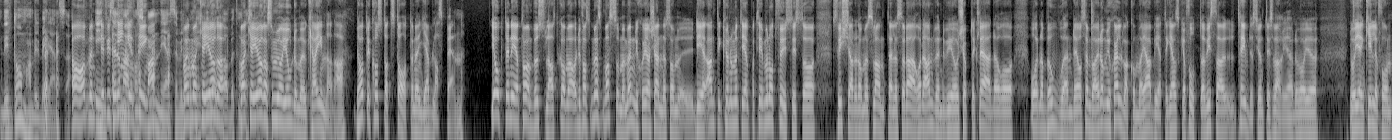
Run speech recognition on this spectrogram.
Det är de han vill begränsa. Ja, men Inte det finns de här ingenting. från Spanien som vill Man, komma man hit kan, jobba göra, och man kan skatt. göra som jag gjorde med ukrainarna. Det har inte kostat staten en jävla spänn. Jag åkte ner, tog en busslast, kom, och det fanns massor med människor jag kände som, eh, det, antingen kunde de inte hjälpa till med något fysiskt så swishade de en slant eller sådär och det använde vi och köpte kläder och ordnade boende och sen började de ju själva komma i arbete ganska fort och vissa trivdes ju inte i Sverige. Det var ju, det var ju en kille från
